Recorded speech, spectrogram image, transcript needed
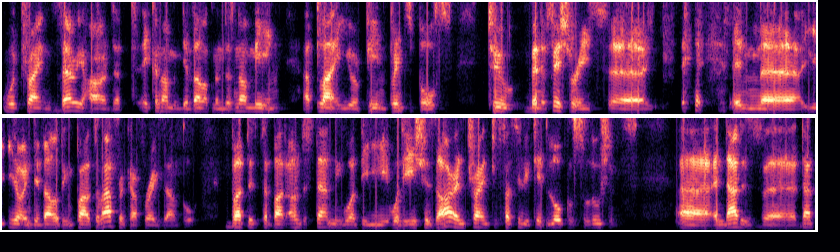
we're trying very hard that economic development does not mean applying European principles to beneficiaries, uh, in uh, you know in developing parts of Africa, for example. But it's about understanding what the what the issues are and trying to facilitate local solutions, uh, and that is uh, that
